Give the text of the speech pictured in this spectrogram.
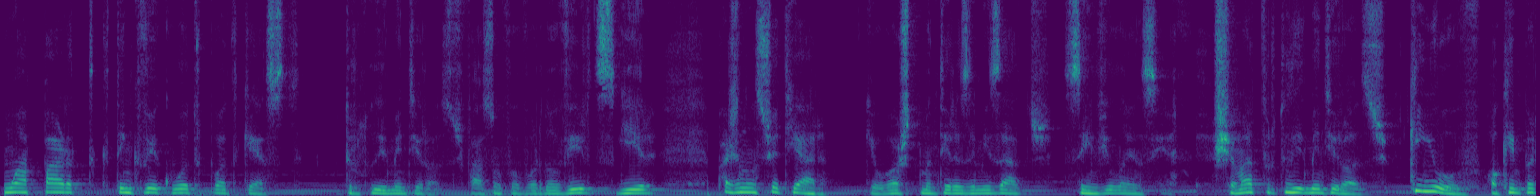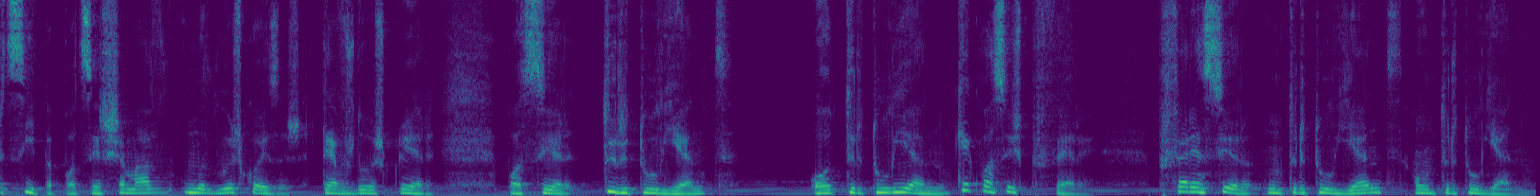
Não há parte que tem que ver com o outro podcast, o Tertúlia Mentirosos. Façam um favor de ouvir, de seguir, para não se chatear, que eu gosto de manter as amizades, sem violência. Chamado Tertúlia de Mentirosos. Quem ouve ou quem participa pode ser chamado uma de duas coisas, até vos dou a escolher. Pode ser tertuliante ou tertuliano. O que é que vocês preferem? Preferem ser um tertuliante ou um tertuliano?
